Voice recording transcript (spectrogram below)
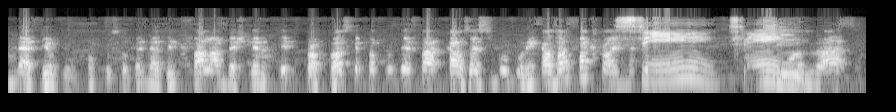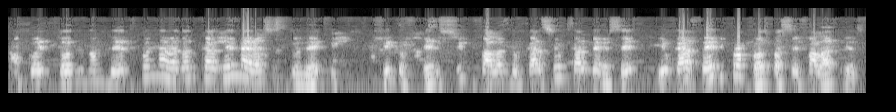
medíocre, um compositor bem medíocre, fala uma besteira de propósito, que é para poder causar esse burburinho, causar um factoide, né? Sim, sim. Causar a coisa toda no nome dele, quando na verdade o cara nem merece isso tudo. Fica, eles ficam falando do cara sem o cara merecer e o cara fez de propósito para ser falado mesmo.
